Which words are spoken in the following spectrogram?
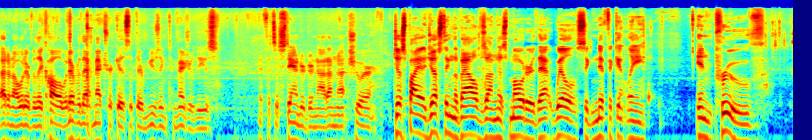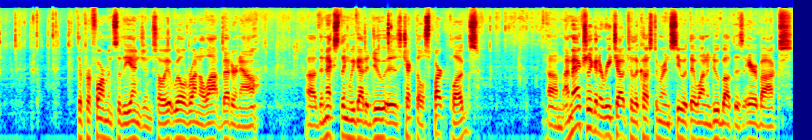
I don't know, whatever they call it, whatever that metric is that they're using to measure these. If it's a standard or not, I'm not sure. Just by adjusting the valves on this motor, that will significantly improve the performance of the engine. So it will run a lot better now. Uh, the next thing we got to do is check those spark plugs. Um, I'm actually going to reach out to the customer and see what they want to do about this air box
